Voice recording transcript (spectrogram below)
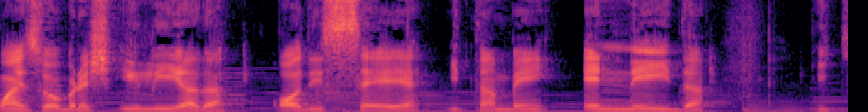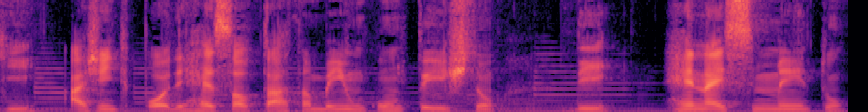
com as obras Ilíada, Odisseia e também Eneida. E que a gente pode ressaltar também um contexto de Renascimento,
